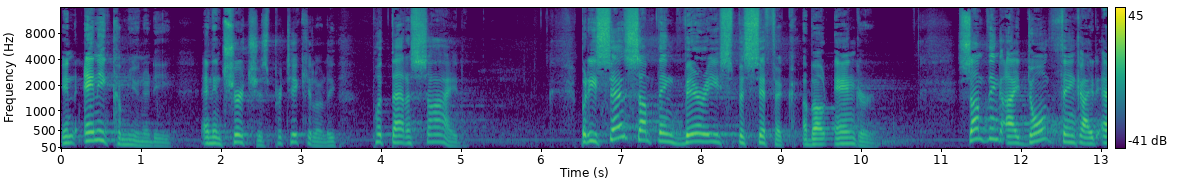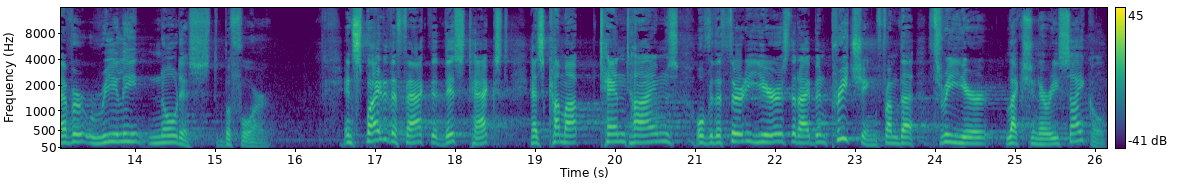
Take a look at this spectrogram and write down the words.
in any community and in churches particularly. Put that aside. But he says something very specific about anger. Something I don't think I'd ever really noticed before. In spite of the fact that this text has come up 10 times over the 30 years that I've been preaching from the three year lectionary cycle,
